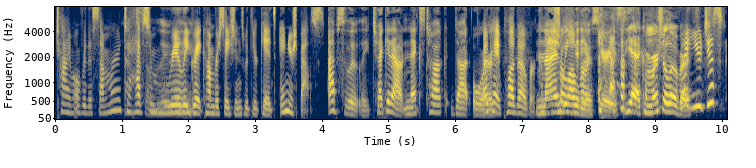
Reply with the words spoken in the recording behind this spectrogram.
time over the summer to have some really great conversations with your kids and your spouse. Absolutely. Check it out. Nexttalk.org. Okay, plug over. Nine Commercial week over. video series. Yeah, commercial over. But you just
